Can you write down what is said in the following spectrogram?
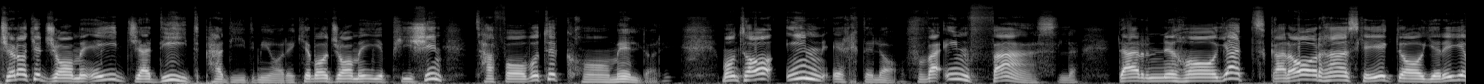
چرا که جامعه جدید پدید میاره که با جامعه پیشین تفاوت کامل داره. منتها این اختلاف و این فصل در نهایت قرار هست که یک دایره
